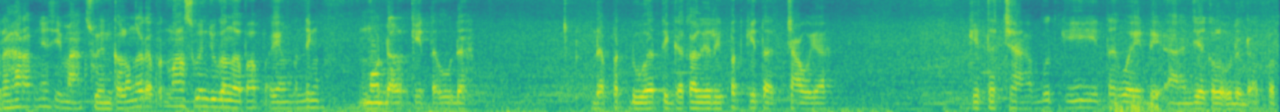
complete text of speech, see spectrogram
berharapnya sih Maxwin kalau nggak dapat Maxwin juga nggak apa-apa. Yang penting modal kita udah dapat dua tiga kali lipat kita caw ya. Kita cabut kita WD aja kalau udah dapat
